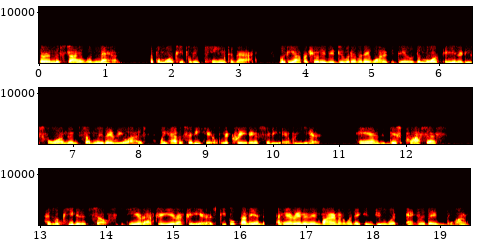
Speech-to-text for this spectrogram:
burn this giant wooden man. But the more people who came to that with the opportunity to do whatever they wanted to do, the more communities formed. And suddenly they realized, we have a city here. We're creating a city every year. And this process has repeated itself year after year after year as people come in and they're in an environment where they can do whatever they want.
